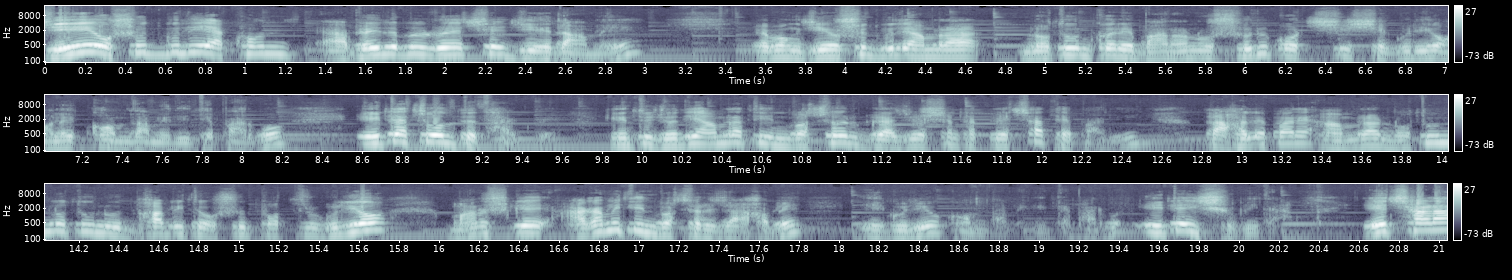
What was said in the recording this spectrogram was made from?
যে ওষুধগুলি এখন অ্যাভেলেবল রয়েছে যে দামে এবং যে ওষুধগুলি আমরা নতুন করে বানানো শুরু করছি, সেগুলি অনেক কম দামে দিতে পারব। এটা চলতে থাকবে। কিন্তু যদি আমরা তিন বছর গ্র্যাজুয়েশনটা পেছাতে পারি, তাহলে পারে আমরা নতুন নতুন উদ্ভাবিত ওষুধপত্রগুলিও মানুষকে আগামী তিন বছরে যা হবে, এগুলিও কম দামে দিতে পারব। এটাই সুবিধা। এছাড়া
